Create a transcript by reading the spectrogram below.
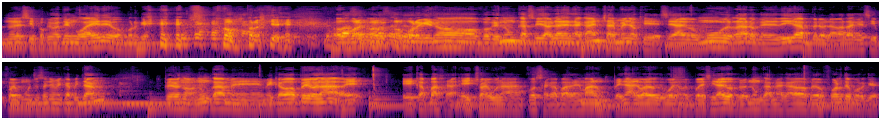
No sé si porque no tengo aire o porque o porque o por- porque no porque nunca soy de hablar en la cancha, a menos que sea algo muy raro que le diga, pero la verdad que sí fue muchos años mi capitán, pero no, nunca me, me cagó a pedo nada. Eh, he capaz he hecho alguna cosa capaz de mal, un penal o algo que bueno, me puede decir algo, pero nunca me ha cagado a pedo fuerte porque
